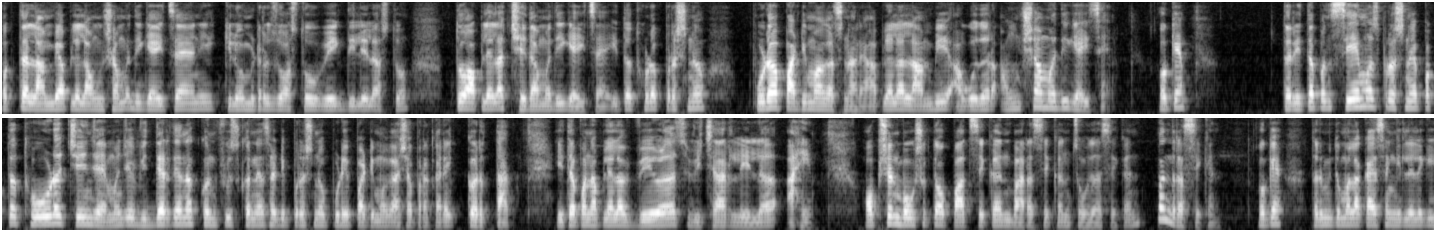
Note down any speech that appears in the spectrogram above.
फक्त लांबी आपल्याला अंशामध्ये घ्यायचं आहे आणि किलोमीटर जो असतो वेग दिलेला असतो तो आपल्याला छेदामध्ये घ्यायचा आहे. इथं थोडं प्रश्न पुढं पाठीमाग असणार आहे. आपल्याला लांबी अगोदर अंशामध्ये घ्यायचं आहे. ओके तर इथं पण सेमच प्रश्न आहे. फक्त थोडं चेंज आहे. म्हणजे विद्यार्थ्यांना कन्फ्यूज करण्यासाठी प्रश्न पुढे पाठीमागं अशा प्रकारे करतात. इथं पण आपल्याला वेळच विचारलेलं आहे. ऑप्शन बघू शकतो पाच सेकंद बारा सेकंद चौदा सेकंद पंधरा सेकंद ओके तर मी तुम्हाला काय सांगितलेलं की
